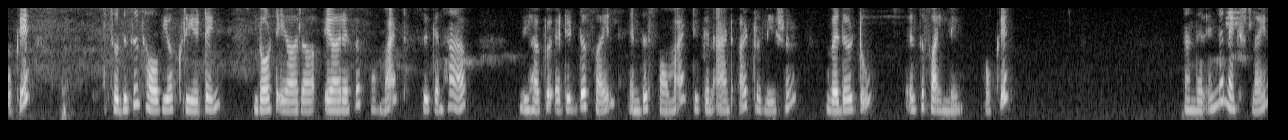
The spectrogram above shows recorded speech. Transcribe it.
Okay. So this is how we are creating .arff format. So you can have you have to edit the file in this format. You can add at relation weather to is the file name okay? And then in the next line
